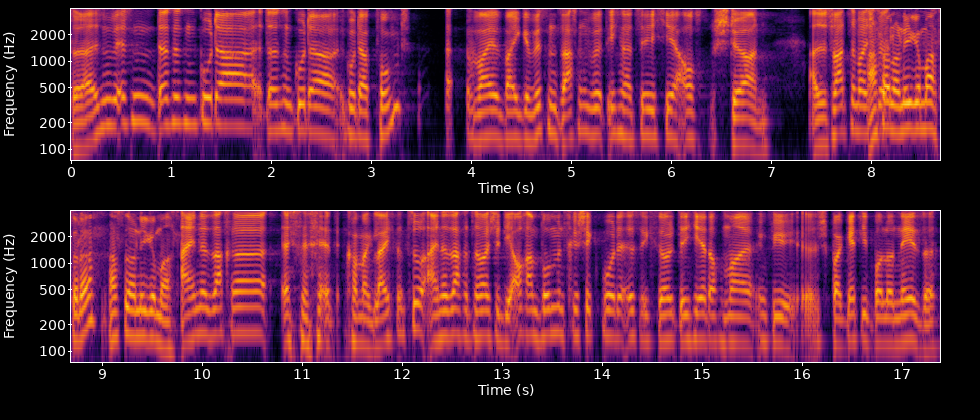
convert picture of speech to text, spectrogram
So, das ist ein, ist ein, das ist ein guter, das ist ein guter, guter Punkt, weil bei gewissen Sachen würde ich natürlich hier auch stören. Also es war zum Beispiel Hast du noch nie gemacht, oder? Hast du noch nie gemacht. eine Sache, kommen wir gleich dazu, eine Sache zum Beispiel, die auch an Bummens geschickt wurde, ist, ich sollte hier doch mal irgendwie äh, Spaghetti Bolognese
